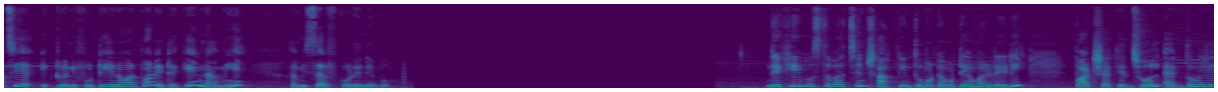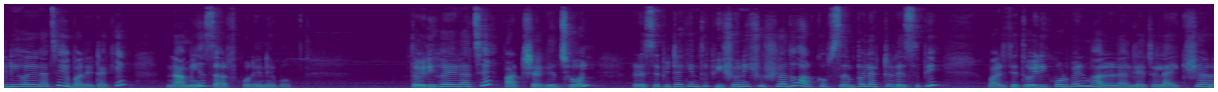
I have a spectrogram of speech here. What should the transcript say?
আছে একটুখানি ফুটিয়ে নেওয়ার পর এটাকে নামিয়ে আমি সার্ভ করে নেব। দেখেই বুঝতে পারছেন শাক কিন্তু মোটামুটি আমার রেডি। পাট শাকের ঝোল একদমই রেডি হয়ে গেছে, এবার এটাকে নামিয়ে সার্ভ করে নেব। তৈরি হয়ে গেছে পাট শাকের ঝোল। রেসিপিটা কিন্তু ভীষণই সুস্বাদু আর খুব সিম্পল একটা রেসিপি বাড়িতে তৈরি করবেন, ভালো লাগলে একটা লাইক শেয়ার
